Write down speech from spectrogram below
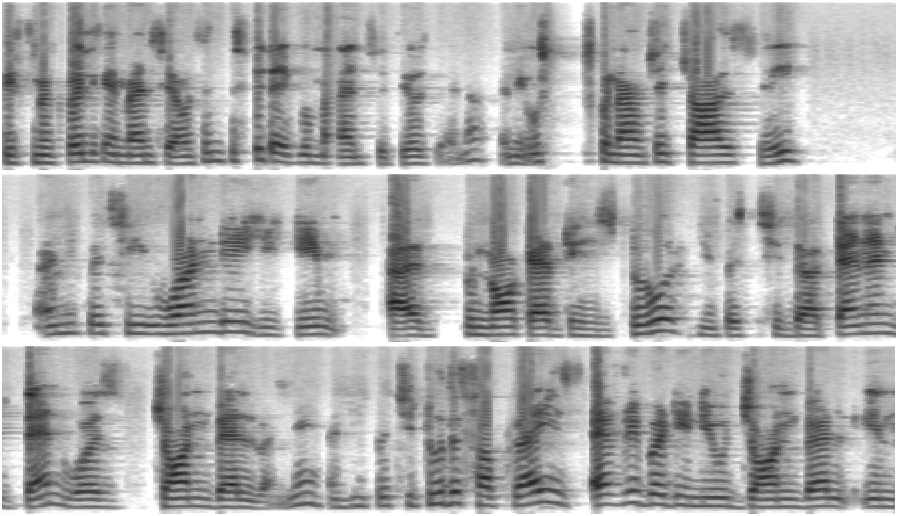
बेच्न कहिलेकाहीँ मान्छे आउँछ नि त्यस्तै टाइपको मान्छे थियो होइन अनि उसको नाम चाहिँ चार्ल्स है अनि पछि वान डे हि केम एट टु नक एट हिज डोर पछि द टेनेन्ट देन वाज जन बेल भन्ने अनि पछि टु द सरप्राइज एभ्रीबडी न्यू जन बेल इन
